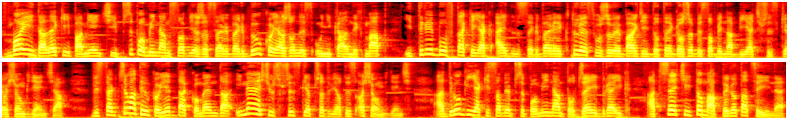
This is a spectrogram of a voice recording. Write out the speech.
W mojej dalekiej pamięci przypominam sobie, że serwer był kojarzony z unikalnych map i trybów takie jak idle serwery, które służyły bardziej do tego, żeby sobie nabijać wszystkie osiągnięcia. Wystarczyła tylko jedna komenda i miałeś już wszystkie przedmioty z osiągnięć. A drugi jaki sobie przypominam to jailbreak, a trzeci to mapy rotacyjne,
